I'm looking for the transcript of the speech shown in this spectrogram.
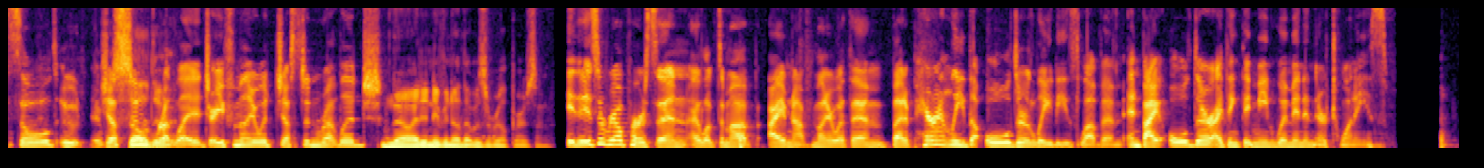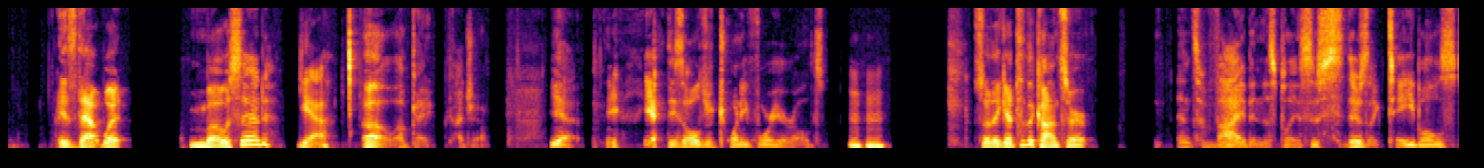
Sold Oot. was Justin sold out. Rutledge. Are you familiar with Justin Rutledge? No, I didn't even know that was a real person. It is a real person. I looked him up. I am not familiar with him, but apparently the older ladies love him. And by older, I think they mean women in their 20s. Is that what Mo said? Yeah. Oh, okay, gotcha. Yeah, yeah. These older twenty-four year olds. Mm-hmm. So they get to the concert, and it's a vibe in this place. There's, there's like tables.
